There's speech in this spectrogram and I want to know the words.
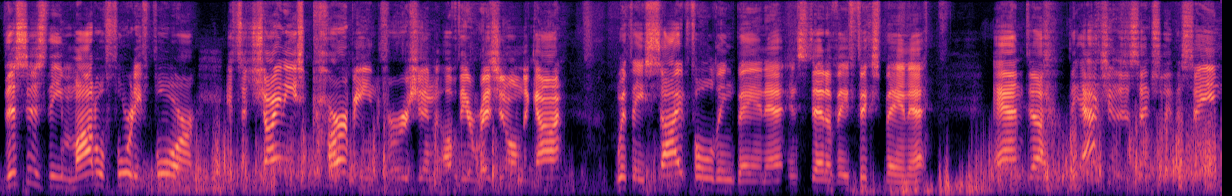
this is the Model 44. It's a Chinese carbine version of the original Nagant with a side folding bayonet instead of a fixed bayonet. And uh, the action is essentially the same.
